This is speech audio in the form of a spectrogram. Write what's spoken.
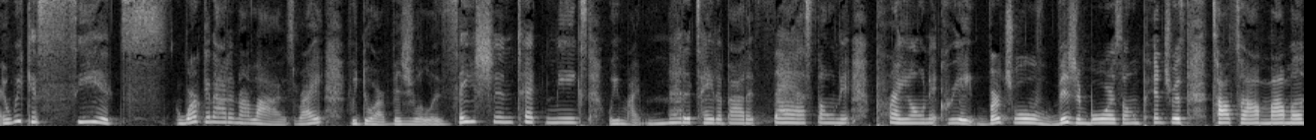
And we can see it working out in our lives, right? We do our visualization techniques, we might meditate about it, fast on it, pray on it, create virtual vision boards on Pinterest, talk to our mama,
